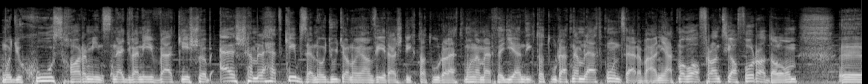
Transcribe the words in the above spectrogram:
Mondjuk 20-30-40 évvel később el sem lehet képzelni, hogy ugyanolyan véres diktatúra lett volna, mert egy ilyen diktatúrát nem lehet konzerválni. Hát maga a francia forradalom ö,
